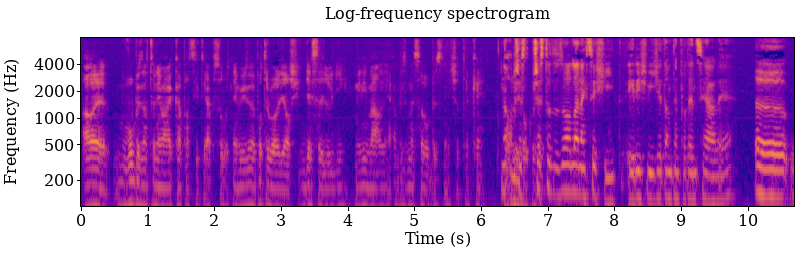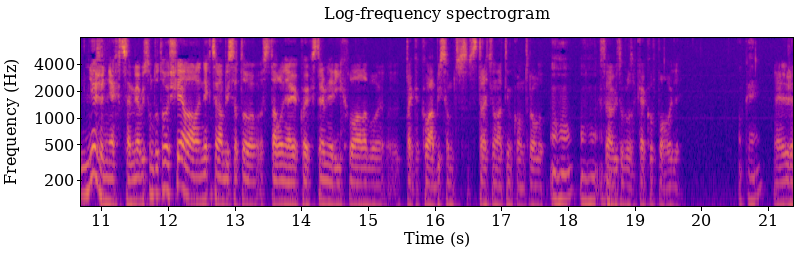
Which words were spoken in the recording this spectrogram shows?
Ale vôbec na to nemáme kapacity, absolútne. My sme potrebovali ďalších 10 ľudí minimálně, aby sme sa vôbec niečo také No přes, přesto to tohle nechceš jít, i když víš, že tam ten potenciál je? Uh, nie, že nechcem, ja by som do toho šiel, ale nechcem, aby sa to stalo nejak ako extrémne rýchlo, alebo tak ako aby som stratil nad tým kontrolu. Uh-huh, uh-huh, chcem, aby to bolo tak ako v pohode. Okay. Je, že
